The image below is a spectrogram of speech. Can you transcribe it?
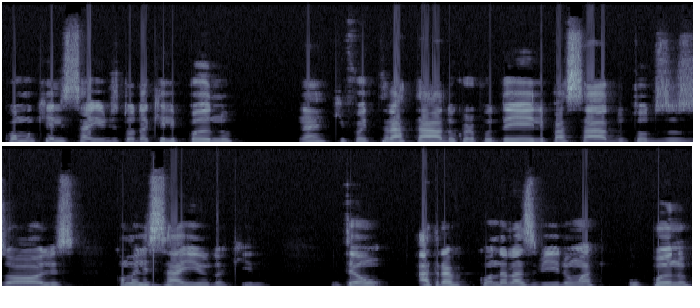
como que ele saiu de todo aquele pano, né, que foi tratado o corpo dele, passado todos os olhos, como ele saiu daquilo? Então, quando elas viram a, o pano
